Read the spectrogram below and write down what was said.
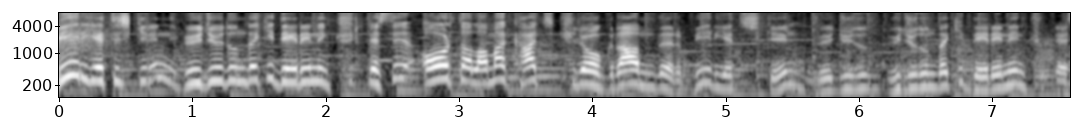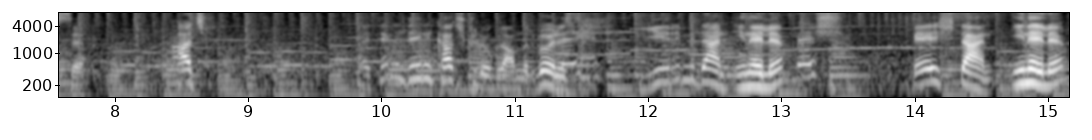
Bir yetişkinin vücudundaki derinin kütlesi ortalama kaç kilogramdır? Bir yetişkinin vücudu- vücudundaki derinin kütlesi. Kaç? E, senin derin kaç kilogramdır? Böyle 20'den inelim. 5. 5'ten inelim.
